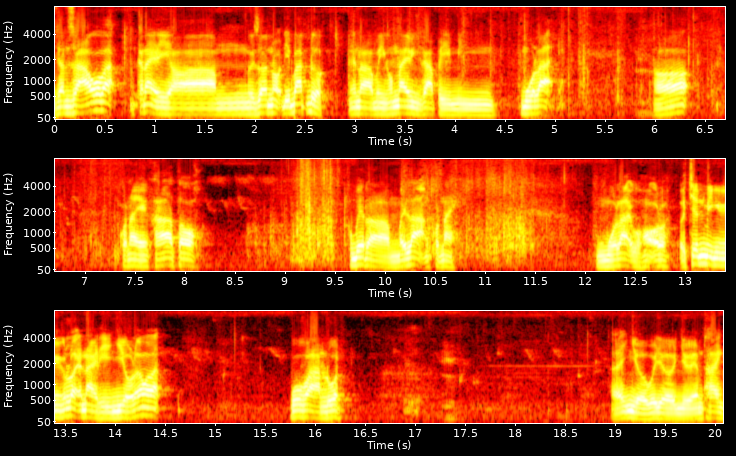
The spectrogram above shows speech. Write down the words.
Rắn ráo các bạn. Cái này thì, người dân họ đi bắt được. Nên là mình hôm nay mình gặp thì mình mua lại. Đó. Con này khá là to. Không biết là mấy lạng con này. Mình mua lại của họ rồi Ở trên mình cái loại này thì nhiều lắm các bạn. Vô vàn luôn. Đấy nhờ bây giờ nhờ em Thanh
